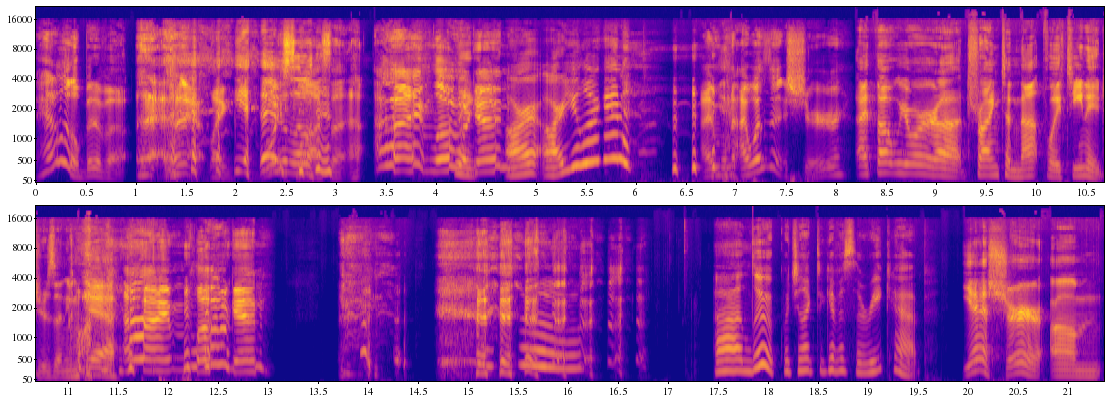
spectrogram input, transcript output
I had a little bit of a like Yeah, voice a loss. I'm Logan. are are you Logan? I'm, I wasn't sure. I thought we were uh, trying to not play teenagers anymore. Yeah. I'm Logan. Oh. uh, Luke, would you like to give us a recap? Yeah, sure. Um,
